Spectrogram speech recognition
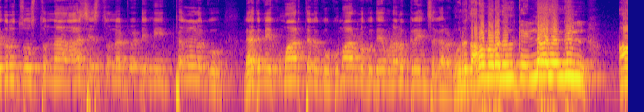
ఎదురు చూస్తున్న ఆశిస్తున్నటువంటి మీ పిల్లలకు లేదా మీ కుమార్తెలకు కుమారులకు దేవుడు అనుగ్రహించగలడు ഒരു തലമുറ നിങ്ങൾക്ക് ഇല്ല എങ്കിൽ ആ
